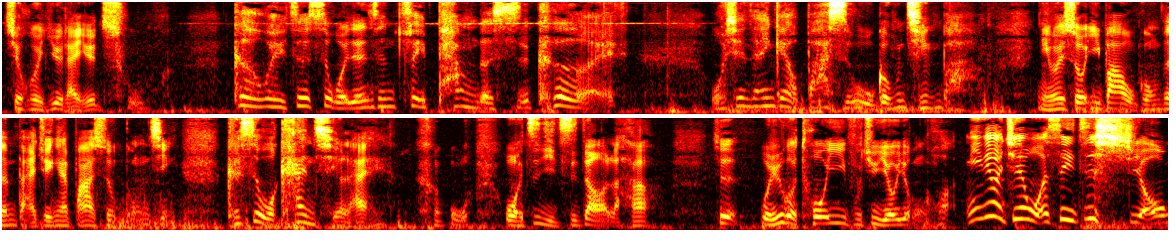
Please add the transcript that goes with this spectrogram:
就会越来越粗。各位，这是我人生最胖的时刻哎，我现在应该有八十五公斤吧？你会说一八五公分本来就应该八十五公斤，可是我看起来，我我自己知道了哈。就是我如果脱衣服去游泳的话，你一定会觉得我是一只熊，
